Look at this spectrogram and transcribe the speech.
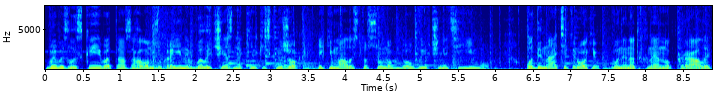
вивезли з Києва та загалом з України величезну кількість книжок, які мали стосунок до вивчення цієї мови. 11 років вони натхненно крали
